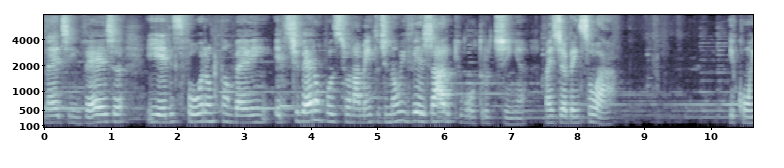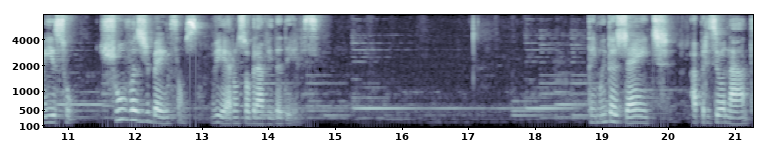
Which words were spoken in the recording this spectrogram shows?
né, de inveja e eles foram também, eles tiveram um posicionamento de não invejar o que o outro tinha, mas de abençoar. E com isso, chuvas de bênçãos vieram sobre a vida deles. Tem muita gente aprisionado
